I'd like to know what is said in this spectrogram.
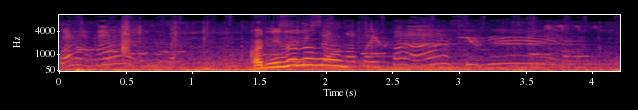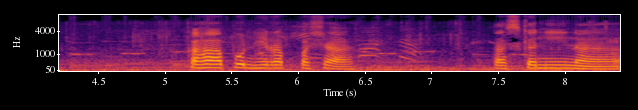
Ba, ba. Kanina lang Isang yan. kamay pa. Sige. Kahapon hirap pa siya. Tapos kanina,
